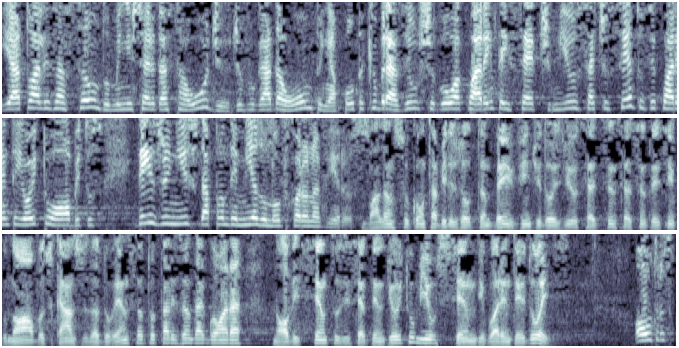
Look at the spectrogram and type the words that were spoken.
E a atualização do Ministério da Saúde, divulgada ontem, aponta que o Brasil chegou a 47.748 óbitos desde o início da pandemia do novo coronavírus. O balanço contabilizou também 22.765 novos casos da doença, totalizando agora 978.142. Outros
